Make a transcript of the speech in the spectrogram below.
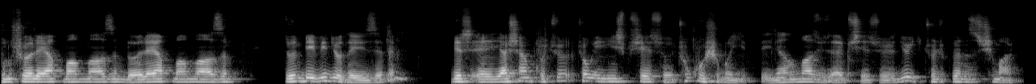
Şunu şöyle yapmam lazım, böyle yapmam lazım. Dün bir videoda izledim. Bir e, yaşam koçu çok ilginç bir şey söyledi. Çok hoşuma gitti. İnanılmaz güzel bir şey söylüyor. Diyor ki çocuklarınızı şımartın.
